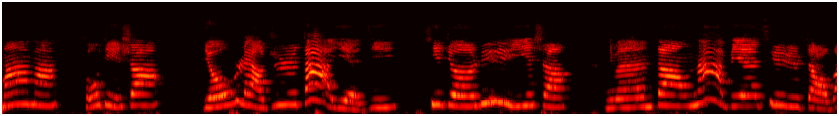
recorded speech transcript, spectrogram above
妈妈头顶上有两只大眼睛，披着绿衣裳。”你们到那边去找吧。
